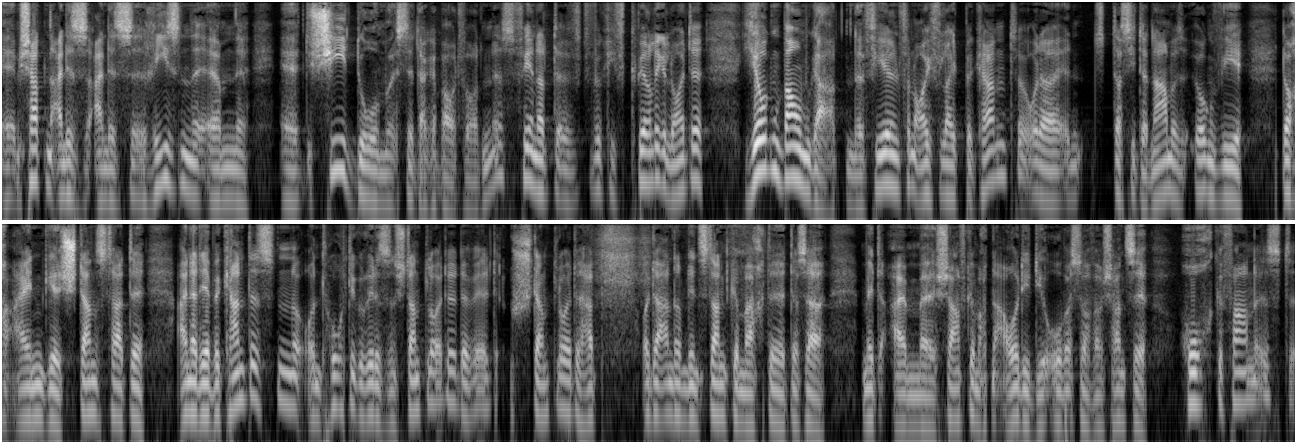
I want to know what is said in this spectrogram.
äh, im Schatten eines eines riesen ähm, äh, Skidomes, der da gebaut worden ist. 400 äh, wirklich quirlige Leute. Jürgen Baumgarten, äh, vielen von euch vielleicht bekannt oder in, dass sich der Name irgendwie doch eingestanzt hatte. Einer der bekanntesten und hochdekoriertesten Standleute der Welt. Standleute hat unter anderem den Stunt gemacht, äh, dass er mit einem äh, scharf gemachten Audi die Oberstdorfer Schanze hochgefahren ist.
